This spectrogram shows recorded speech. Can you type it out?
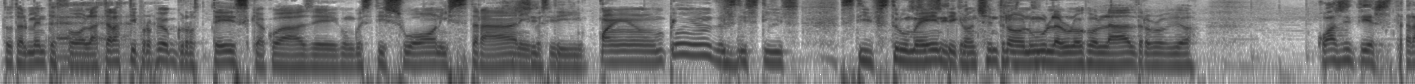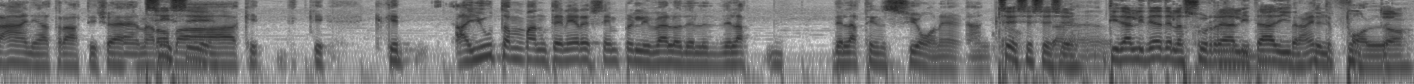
Totalmente Eh. folle, a tratti proprio grottesca quasi, con questi suoni strani, Sì, questi, questi sti, sti strumenti Sì, sì, che non ti- c'entrano ti- nulla l'uno con l'altro proprio. Quasi ti estranea a tratti, cioè è una Sì, roba Che, che- che aiuta a mantenere sempre il livello del- della, della tensione anche. Sì, no? sì, sì, sì. Cioè, Ti dà l'idea della surrealità di, del folle. tutto.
